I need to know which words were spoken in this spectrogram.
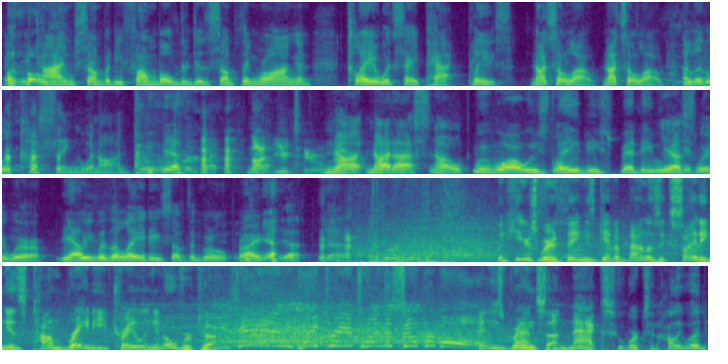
every Oh. time somebody fumbled or did something wrong, and Claire would say, Pat, please, not so loud, not so loud. A little cussing went on too. a little bit. Not you two. Not, not us, no. We were always ladies, Betty. We yes, didn't- we were. Yeah. We were the ladies of the group, right? Yeah. yeah. yeah. But here's where things get about as exciting as Tom Brady trailing in overtime. Patriots win the Super Bowl. Betty's grandson, Max, who works in Hollywood,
